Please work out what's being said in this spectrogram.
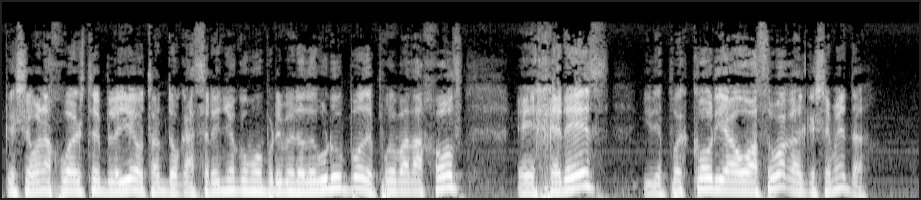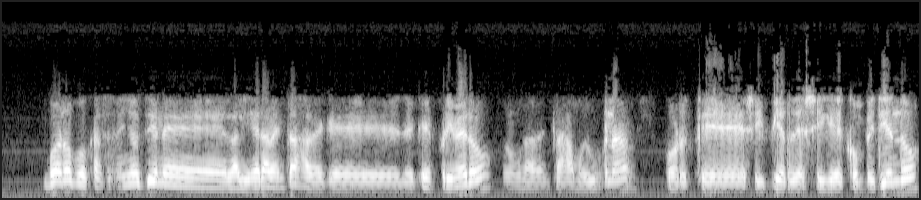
que se van a jugar este playoff, tanto Cacereño como primero de grupo, después Badajoz, eh, Jerez y después Coria o Azuaga, el que se meta? Bueno, pues Cacereño tiene la ligera ventaja de que, de que es primero, una ventaja muy buena, porque si pierde sigue compitiendo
